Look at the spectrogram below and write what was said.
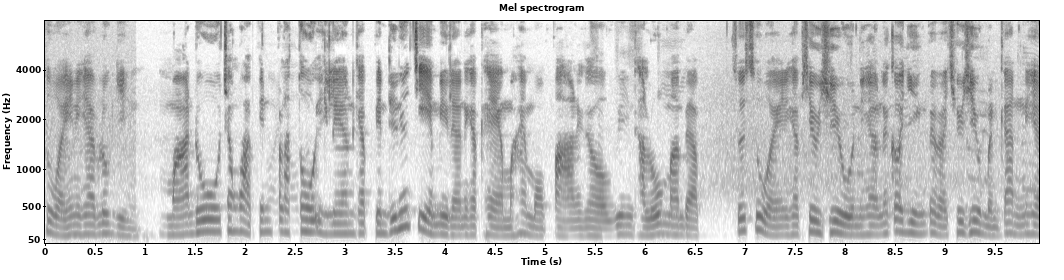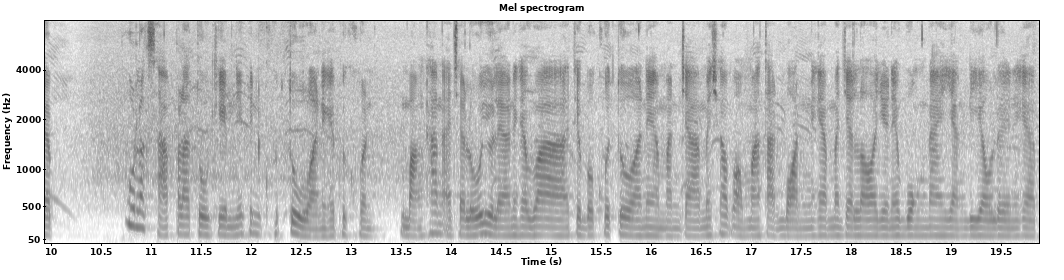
สวยนะครับลูกยิง มาดูจังหวะเป็นประตูอีกแล้วนะครับเป็นดินเนอร์เจมอีกแล้วนะครับแทงมาให้หมอปลาแล้วก็วิ่งทะลุมาแบบสวยๆนะครับชิวๆนะครับแล้วก็ยิงไปแบบชิวๆเหมือนกันนะครับ ผู้รักษาประตูเกมนี้เป็นคุตัวนะครับทุกคนบางท่านอาจจะรู้อยู่แล้วนะครับว่าเทโบคุตัวเนี่ยมันจะไม่ชอบออกมาตัดบอลนะครับมันจะรออยู่ในวงในอย่างเดียวเลยนะครับ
